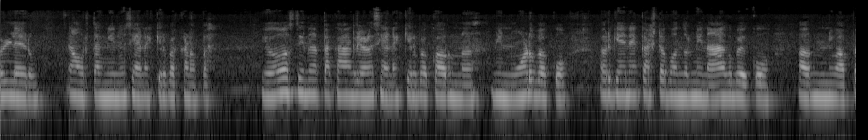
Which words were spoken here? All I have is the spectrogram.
ಒಳ್ಳೆಯರು ಅವ್ರ ತಂಗಿನೂ ಸ್ಯಾನಕ್ಕಿರ್ಬೇಕು ಕಣಪ್ಪ. ಯೋಸ್ ದಿನ ತಕ ಆಗ್ಲಿ ಸೆನಕ್ಕಿರ್ಬೇಕು ಅವ್ರನ್ನ, ನೀನು ನೋಡಬೇಕು. ಅವ್ರಿಗೆ ಏನೇ ಕಷ್ಟ ಬಂದ್ರು ನೀನು ಆಗಬೇಕು. ಅವ್ರನ್ನ ನಿಮ್ಮ ಅಪ್ಪ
